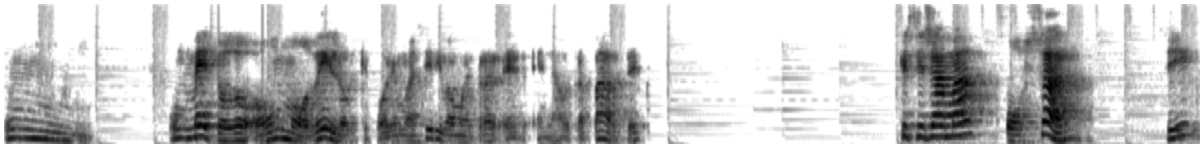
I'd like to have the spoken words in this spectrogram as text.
un, un método o un modelo que podemos decir, y vamos a entrar en, la otra parte, que se llama osar, ¿sí?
